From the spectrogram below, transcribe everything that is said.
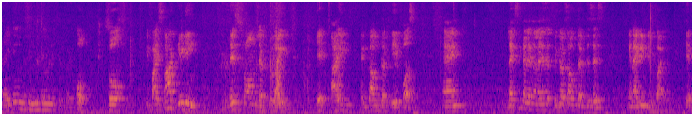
Writing in the symbol table is required. Oh, so if I start reading this from left to right, okay, I encounter A first, and lexical analyzer figures out that this is an identifier. Okay,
